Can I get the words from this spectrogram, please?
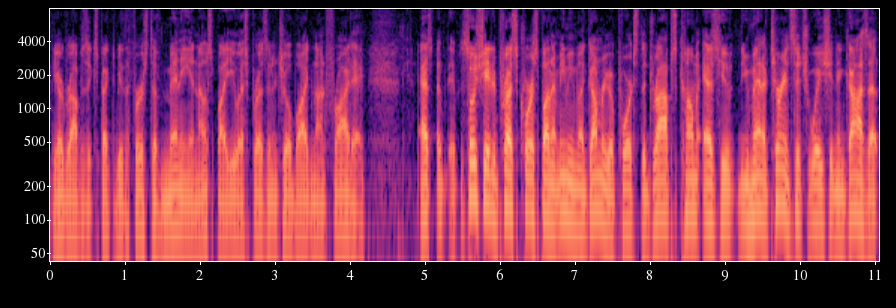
The airdrop is expected to be the first of many announced by U.S. President Joe Biden on Friday. As uh, Associated Press correspondent Mimi Montgomery reports, the drops come as hu- the humanitarian situation in Gaza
